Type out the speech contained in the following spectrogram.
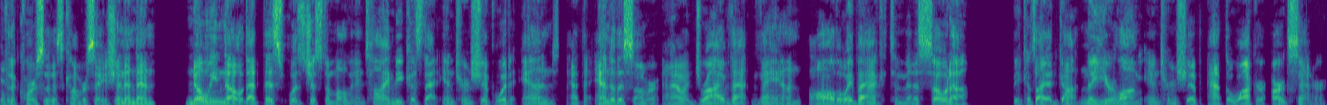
over the course of this conversation. And then knowing though that this was just a moment in time because that internship would end at the end of the summer and I would drive that van all the way back to Minnesota because I had gotten a year long internship at the Walker Art Center,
